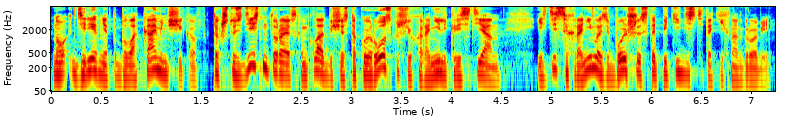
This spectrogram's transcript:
Но деревня-то была каменщиков, так что здесь на Тураевском кладбище с такой роскошью хоронили крестьян, и здесь сохранилось больше 150 таких надгробий.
